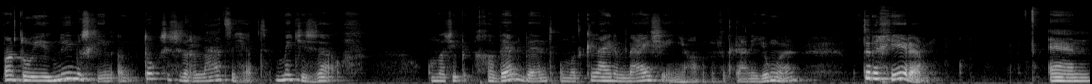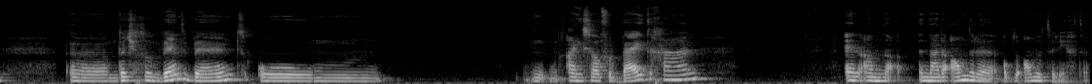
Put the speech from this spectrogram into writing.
waardoor je nu misschien een toxische relatie hebt met jezelf. Omdat je gewend bent om het kleine meisje in jou, of het kleine jongen, te negeren. En Ehm, dat je gewend bent om aan jezelf voorbij te gaan en, aan naar de andere, op de ander te richten.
